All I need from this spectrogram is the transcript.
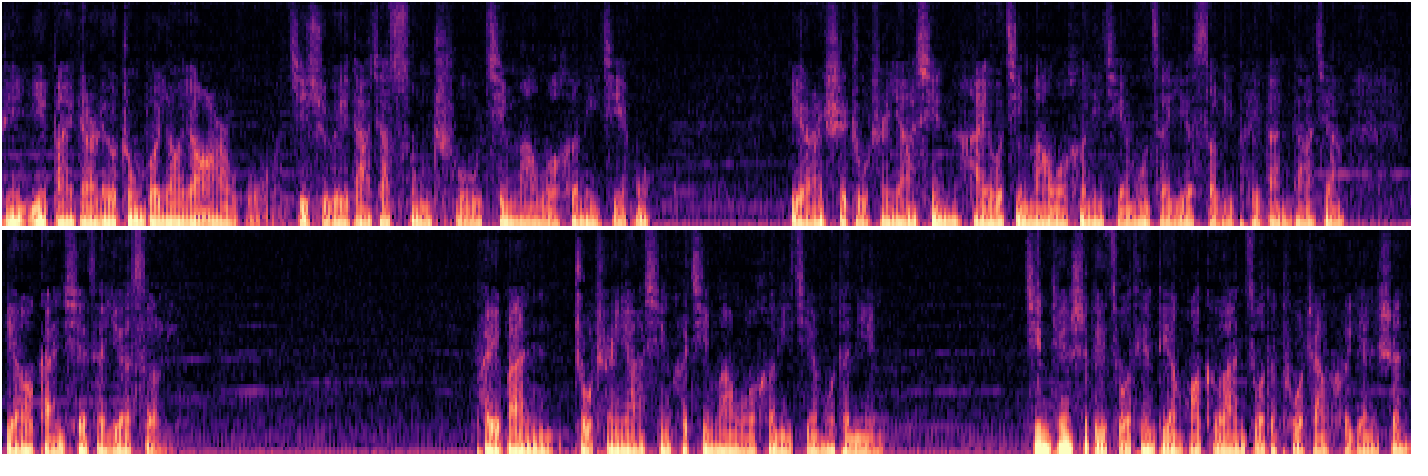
频一百点六中波幺幺二五，继续为大家送出今晚我和你节目，依然是主持人亚欣，还有今晚我和你节目在夜色里陪伴大家，也要感谢在夜色里陪伴主持人亚欣和今晚我和你节目的您。今天是对昨天电话个案做的拓展和延伸。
